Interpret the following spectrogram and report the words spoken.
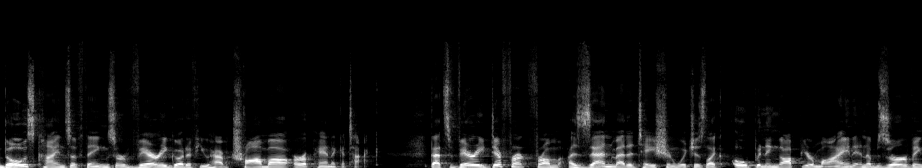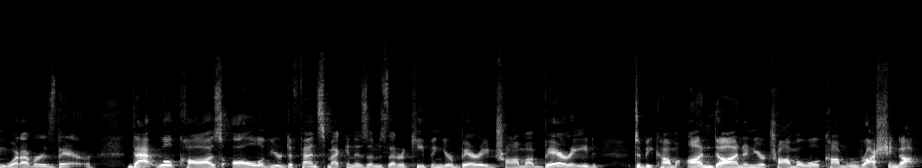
Those kinds of things are very good if you have trauma or a panic attack. That's very different from a Zen meditation, which is like opening up your mind and observing whatever is there. That will cause all of your defense mechanisms that are keeping your buried trauma buried to become undone and your trauma will come rushing up.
